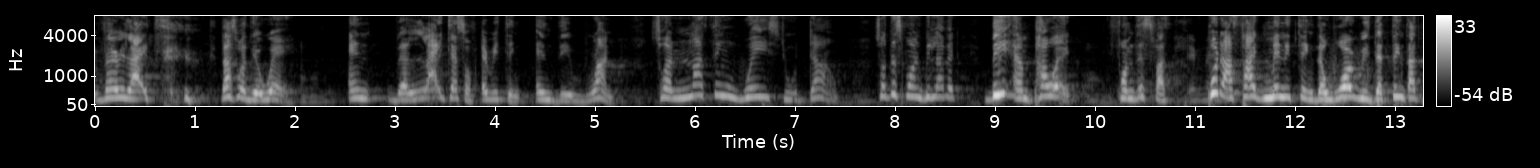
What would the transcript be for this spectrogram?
Very light. That's what they wear. And the lightest of everything. And they run. So nothing weighs you down. So this morning, beloved, be empowered from this fast. Put aside many things, the worries, the things that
